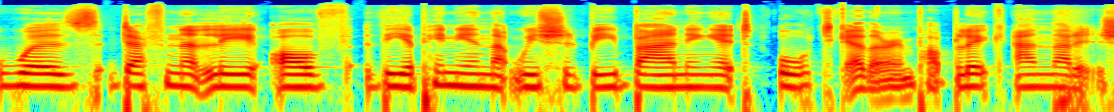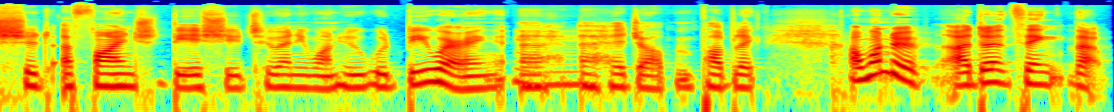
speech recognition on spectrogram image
was definitely of the opinion that we should be banning it altogether in public and that it should a fine should be issued to anyone who would be wearing a, mm-hmm. a hijab in public i wonder i don't think that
